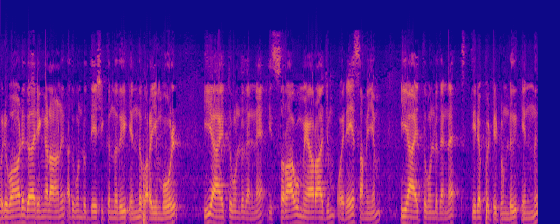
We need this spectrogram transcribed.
ഒരുപാട് കാര്യങ്ങളാണ് അതുകൊണ്ട് ഉദ്ദേശിക്കുന്നത് എന്ന് പറയുമ്പോൾ ഈ ആയത്ത് കൊണ്ട് തന്നെ ഇസ്രാവും മേറാജും ഒരേ സമയം ഈ ആയത്ത് കൊണ്ട് തന്നെ സ്ഥിരപ്പെട്ടിട്ടുണ്ട് എന്ന്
